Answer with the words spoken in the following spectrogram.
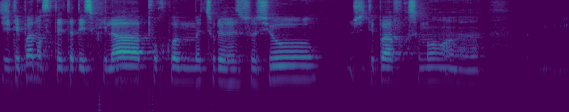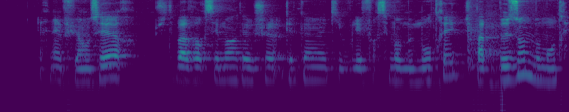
J'étais pas dans cet état d'esprit-là. Pourquoi me mettre sur les réseaux sociaux? J'étais pas forcément euh, un influenceur. J'étais pas forcément quelqu'un qui voulait forcément me montrer. J'ai pas besoin de me montrer.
